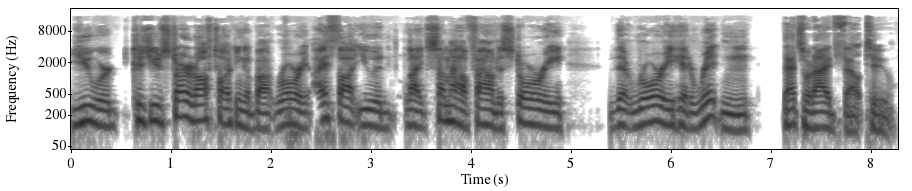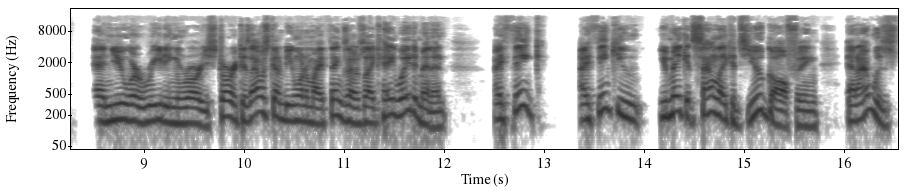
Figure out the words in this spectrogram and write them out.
you were because you started off talking about Rory. I thought you had like somehow found a story that Rory had written That's what I'd felt too. and you were reading Rory's story because that was going to be one of my things. I was like, hey, wait a minute. I think I think you you make it sound like it's you golfing, and I was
